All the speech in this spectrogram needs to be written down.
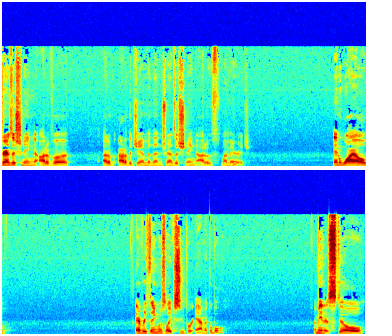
transitioning out of a out of out of the gym and then transitioning out of my marriage. And while everything was like super amicable. I mean, it still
